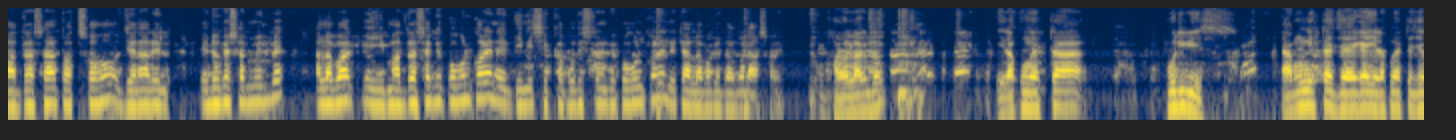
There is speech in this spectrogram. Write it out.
মাদ্রাসা তৎসহ জেনারেল এডুকেশন মিলবে। আল্লাহবাগ এই মাদ্রাসাকে কবুল করেন, এই দিনী শিক্ষা প্রতিষ্ঠানকে কবুল করেন, এটা আল্লাহবাকের দরবারে আশা খুব ভালো লাগল। এরকম একটা পরিবেশ, এমন একটা জায়গায়, এরকম একটা যে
